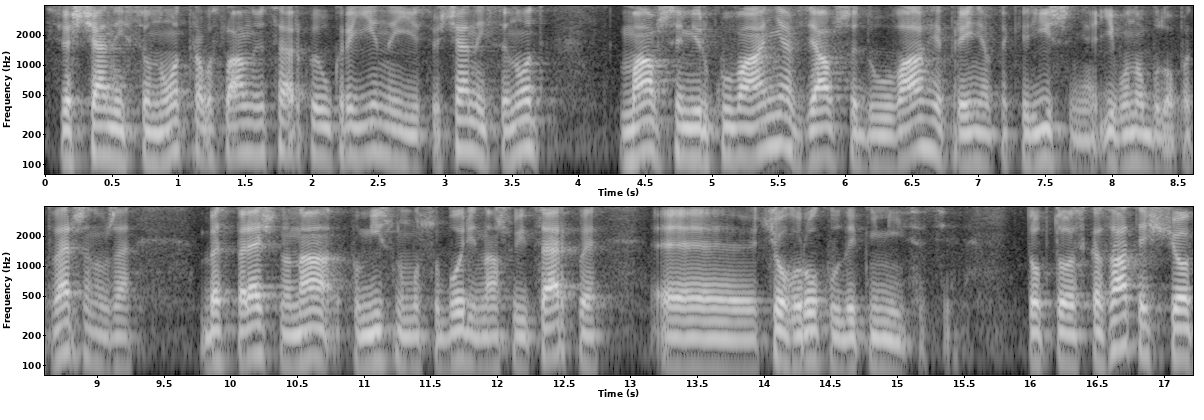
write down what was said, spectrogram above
священний синод Православної церкви України. І священний синод, мавши міркування, взявши до уваги, прийняв таке рішення, і воно було потверджено вже безперечно на помісному соборі нашої церкви е, цього року в липні місяці. Тобто сказати, що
